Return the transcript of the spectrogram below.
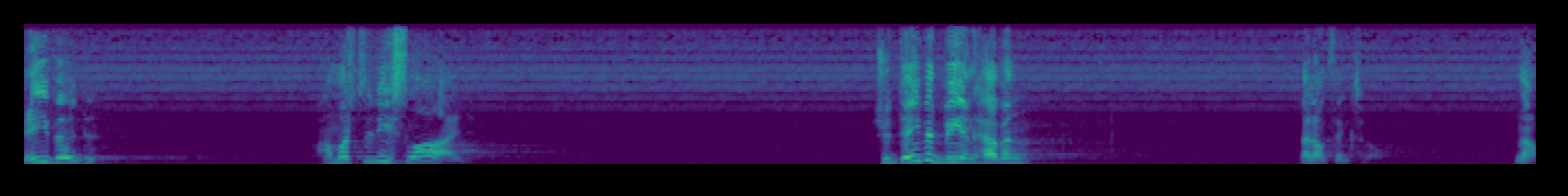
David how much did he slide? Should David be in heaven? I don't think so. No.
